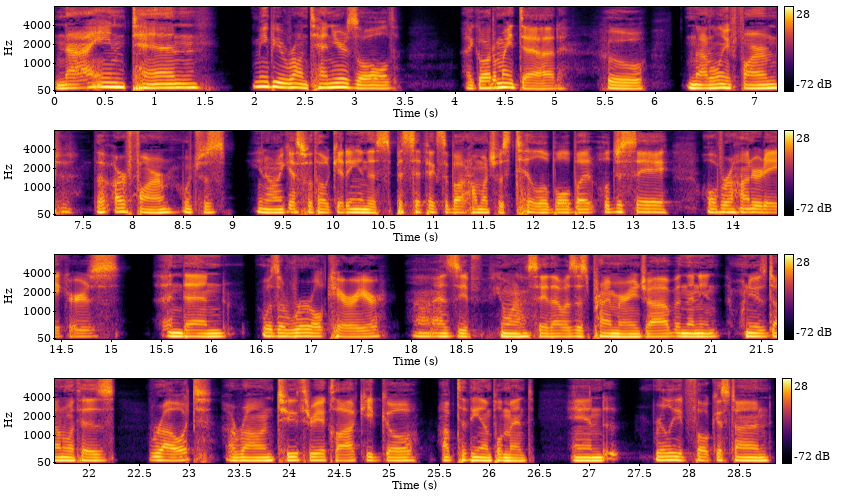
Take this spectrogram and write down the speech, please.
nine, 10, maybe around 10 years old. I go to my dad, who not only farmed the, our farm, which was you know, I guess without getting into specifics about how much was tillable, but we'll just say over 100 acres and then was a rural carrier, uh, as if you want to say that was his primary job. And then he, when he was done with his route around two, three o'clock, he'd go up to the implement and really focused on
